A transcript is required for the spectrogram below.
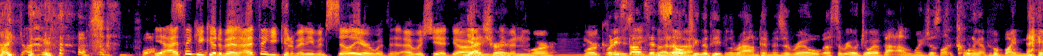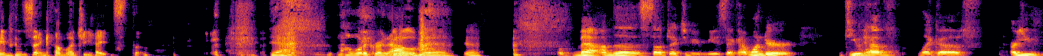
Yeah, I think he could have been. I think he could have been even sillier with it. I wish he had gone Yeah, true. even more Mm. more crazy. when he starts but, uh, insulting the people around him is a real that's the real joy of that album. He's just like calling out people by name and saying how much he hates them. yeah, Oh, what a great good album! Van. Yeah. Matt, on the subject of your music, I wonder, do you have like a, are you,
